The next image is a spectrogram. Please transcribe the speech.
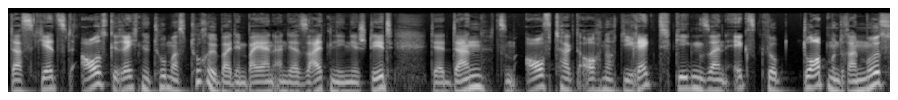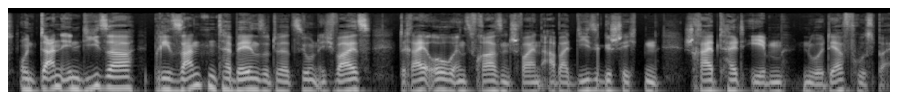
dass jetzt ausgerechnet Thomas Tuchel bei den Bayern an der Seitenlinie steht, der dann zum Auftakt auch noch direkt gegen seinen Ex-Club Dortmund ran muss und dann in dieser brisanten Tabellensituation, ich weiß, 3 Euro ins Phrasenschwein, aber diese Geschichten schreibt halt eben nur der Fußball.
